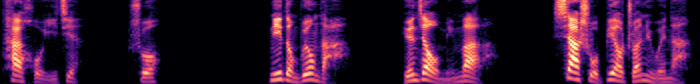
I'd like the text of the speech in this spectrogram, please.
太后，一见说：“你等不用打，原叫我明白了，下世我必要转女为男。”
